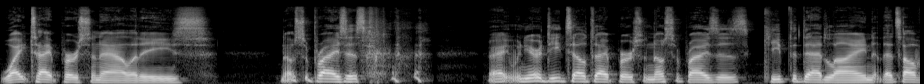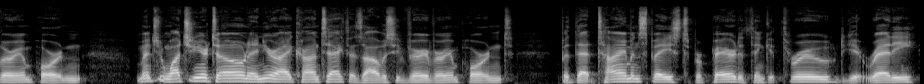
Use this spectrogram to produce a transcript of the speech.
white type personalities, no surprises. right? When you're a detail type person, no surprises. Keep the deadline. That's all very important. Mention watching your tone and your eye contact. That's obviously very, very important. But that time and space to prepare, to think it through, to get ready,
